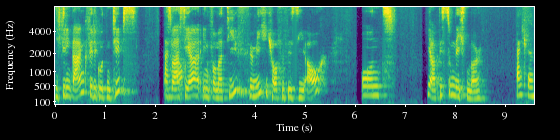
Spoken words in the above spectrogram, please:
Vielen Dank für die guten Tipps. Es war auch. sehr informativ für mich. Ich hoffe für Sie auch. Und ja, bis zum nächsten Mal. Danke.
